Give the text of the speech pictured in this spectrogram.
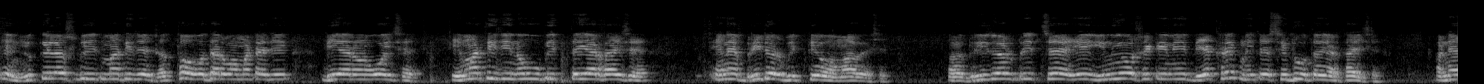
એ ન્યુક્લિયસ બીજમાંથી જે જથ્થો વધારવા માટે જે બિયારણ હોય છે એમાંથી જે નવું બીજ તૈયાર થાય છે, એને બ્રીડર બીજ કહેવામાં આવે છે. હવે બ્રીડર બીજ છે એ યુનિવર્સિટીની દેખરેખ નીચે સીધું તૈયાર થાય છે. અને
